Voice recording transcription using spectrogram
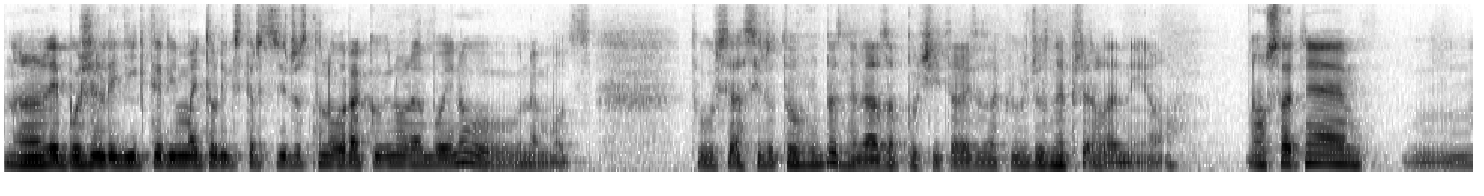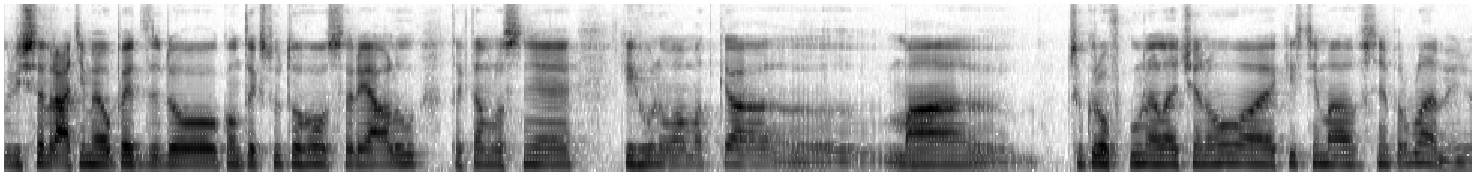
No, no bože lidi, kteří mají tolik stresu, že dostanou rakovinu nebo jinou nemoc. To už se asi do toho vůbec nedá započítat, je to takový už dost nepřehledný. No. No, ostatně když se vrátíme opět do kontextu toho seriálu, tak tam vlastně Kihunová matka eh, má cukrovku neléčenou a jaký s tím má vlastně problémy. Že?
